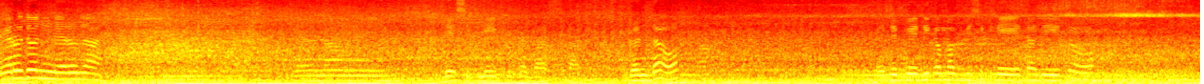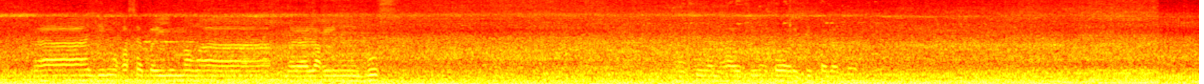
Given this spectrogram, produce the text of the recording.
Pero doon, meron na. Meron ng designated na bus stop. Ganda oh. Pwede pwede ka magbisikleta dito. oh. Na hindi mo kasabay yung mga malalaking bus. National Housing Authority pala to. Eh,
